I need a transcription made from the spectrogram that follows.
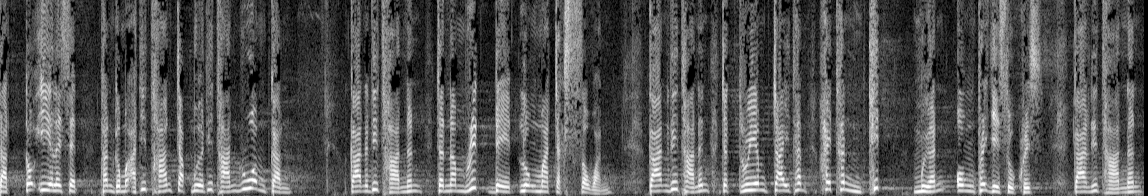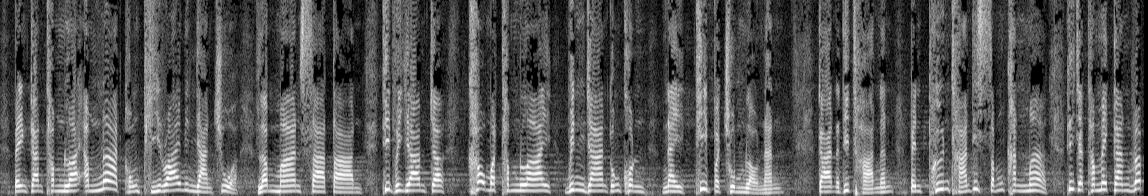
จัดเก้าอี้อะไรเสร็จ ท่านก็มาอธิษฐานจับมืออธิษฐานร่วมกัน การอธิษฐานนั้นจะนำฤทธิเดชลงมาจากสวรรค์ การอธิษฐานนั้นจะเตรียมใจท่านให้ท่านคิดเหมือนองค์พระเยซูคริสต์การอธิษฐานนั้นเป็นการทำลายอำนาจของผีร้ายวิญญาณชั่ว และมารซาตานที่พยายามจะเข้ามาทำลายวิญญาณของคนในที่ประชุมเหล่านั้น การอธิษฐานนั้นเป็นพื้นฐานที่สำคัญมาก ที่จะทำให้การรับ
